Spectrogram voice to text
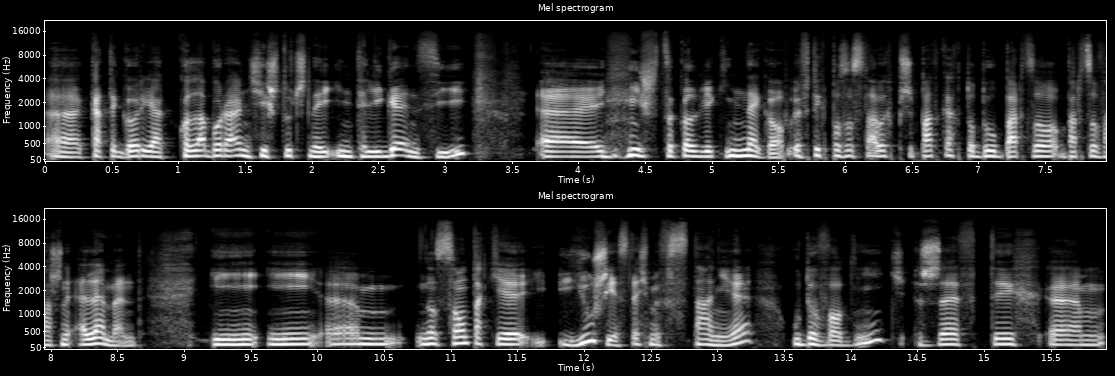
e, kategoria kolaboranci sztucznej inteligencji, e, niż cokolwiek innego. W tych pozostałych przypadkach to był bardzo, bardzo ważny element. I, i um, no są takie, już jesteśmy w stanie udowodnić, że w tych, um,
